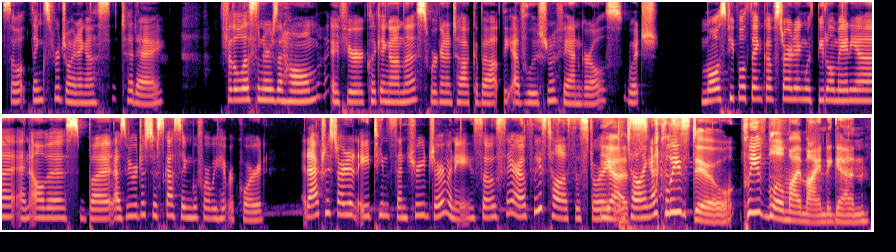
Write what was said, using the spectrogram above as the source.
So thanks for joining us today. For the listeners at home, if you're clicking on this, we're going to talk about the evolution of fangirls, which most people think of starting with Beatlemania and Elvis, but as we were just discussing before we hit record, it actually started in 18th century Germany. So, Sarah, please tell us the story yes, you're telling us. Please do. Please blow my mind again.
